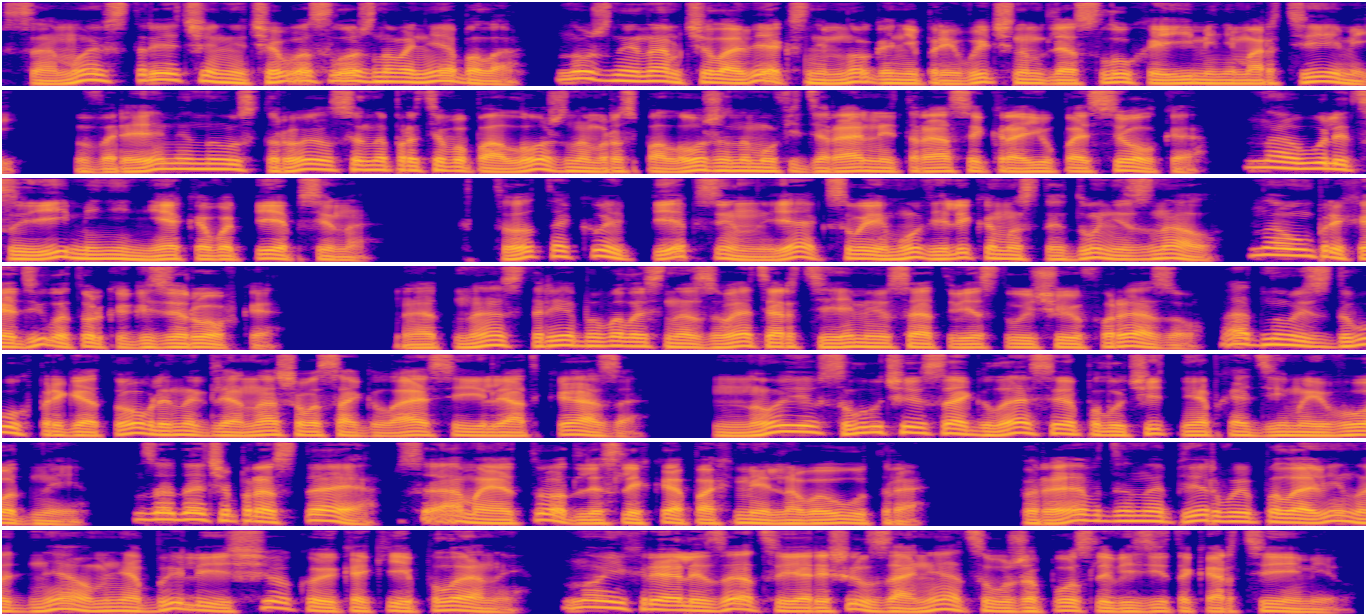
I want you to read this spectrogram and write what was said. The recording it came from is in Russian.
В самой встрече ничего сложного не было. Нужный нам человек с немного непривычным для слуха именем Артемий временно устроился на противоположном, расположенном у федеральной трассы краю поселка, на улице имени некого Пепсина. Кто такой Пепсин, я к своему великому стыду не знал. На ум приходила только газировка. От нас требовалось назвать Артемию соответствующую фразу, одну из двух приготовленных для нашего согласия или отказа. Ну и в случае согласия получить необходимые водные. Задача простая, самое то для слегка похмельного утра. Правда, на первую половину дня у меня были еще кое-какие планы, но их реализацией я решил заняться уже после визита к Артемию.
